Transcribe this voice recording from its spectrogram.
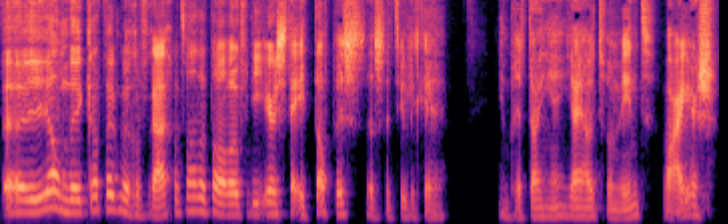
uh, Jan, ik had ook nog een vraag, want we hadden het al over die eerste etappes. Dat is natuurlijk uh, in Bretagne. Jij houdt van wind, waaiers.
